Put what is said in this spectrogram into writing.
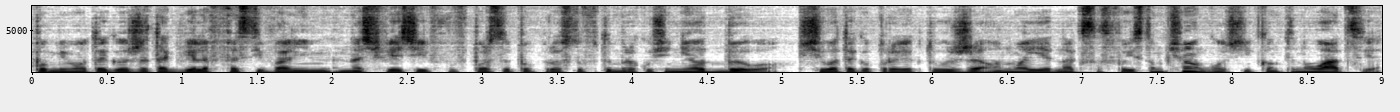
pomimo tego, że tak wiele festiwali na świecie i w Polsce po prostu w tym roku się nie odbyło. Siła tego projektu, że on ma jednak swoistą ciągłość i kontynuację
